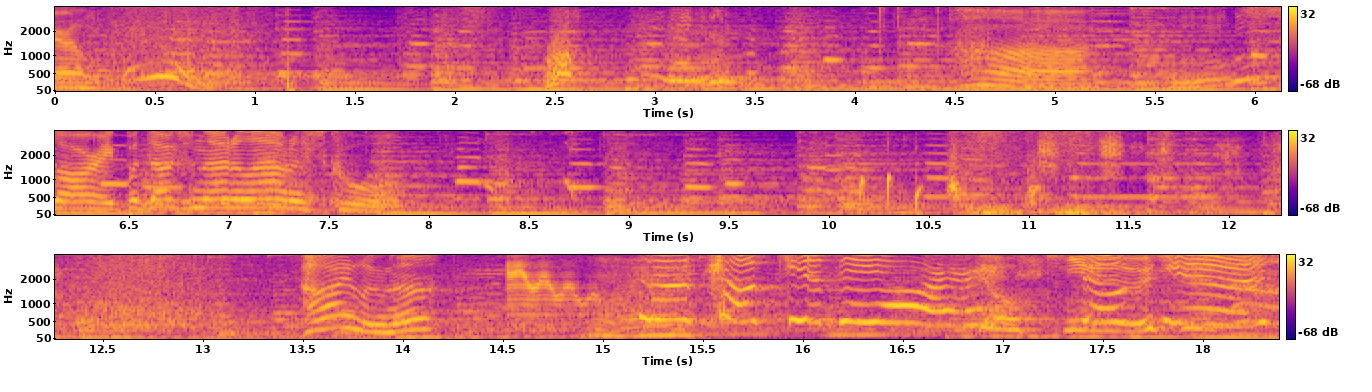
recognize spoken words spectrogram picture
Girl. Aw. Sorry, but dogs are not allowed in school. Hi, Luna. Look how cute they are. So cute. So cute.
